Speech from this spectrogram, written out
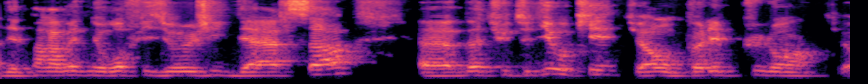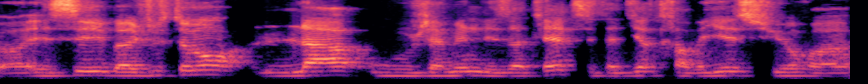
des paramètres neurophysiologiques derrière ça, bah, tu te dis, OK, tu vois, on peut aller plus loin. et c'est bah, justement là où j'amène les athlètes, c'est-à-dire travailler sur euh,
